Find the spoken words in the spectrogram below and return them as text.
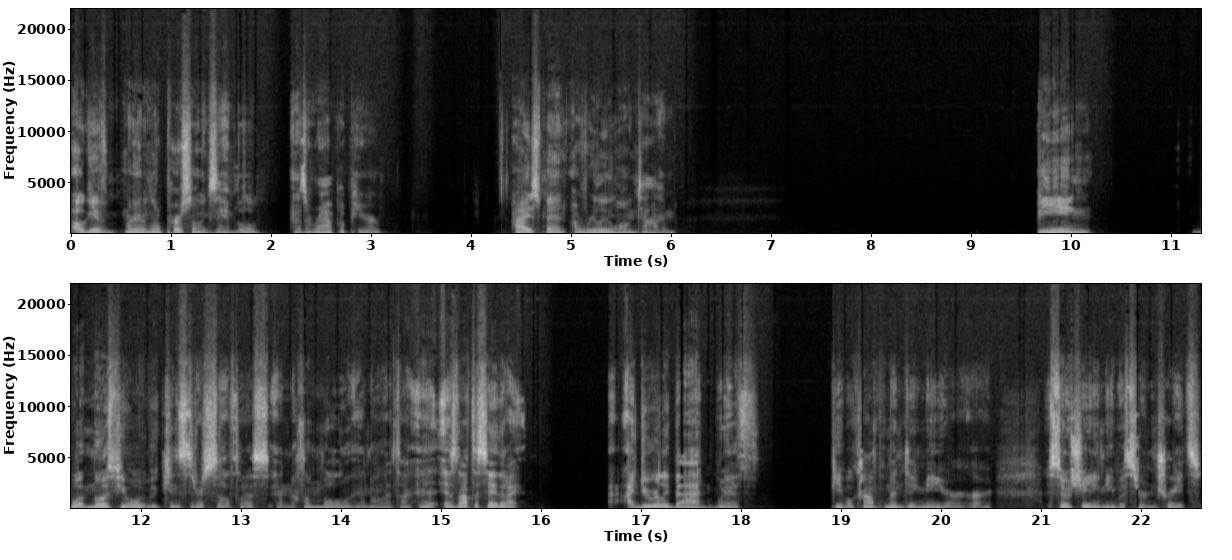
I'll give my own little personal example as a wrap up here. I spent a really long time being what most people would consider selfless and humble and all that time. And it's not to say that I I do really bad with people complimenting me or, or associating me with certain traits.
